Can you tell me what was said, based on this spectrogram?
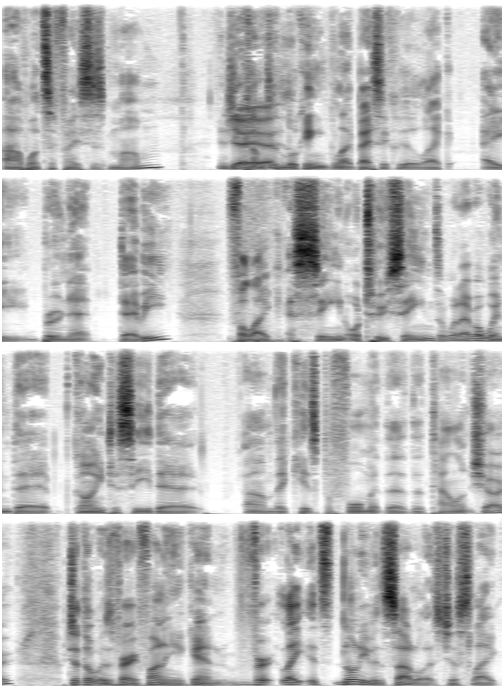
uh, what's her face's mum, and she Yeah, comes yeah. in looking like basically like a brunette Debbie for like a scene or two scenes or whatever when they're going to see their um, their kids perform at the the talent show, which I thought was very funny. Again, ver like it's not even subtle. It's just like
